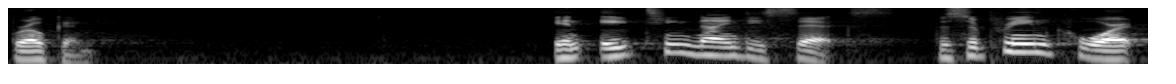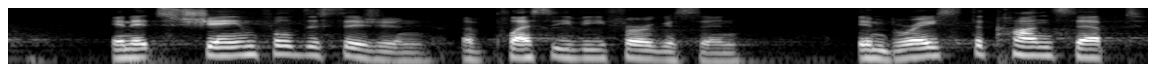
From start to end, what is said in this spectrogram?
broken. In 1896, the Supreme Court, in its shameful decision of Plessy v. Ferguson, embraced the concept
